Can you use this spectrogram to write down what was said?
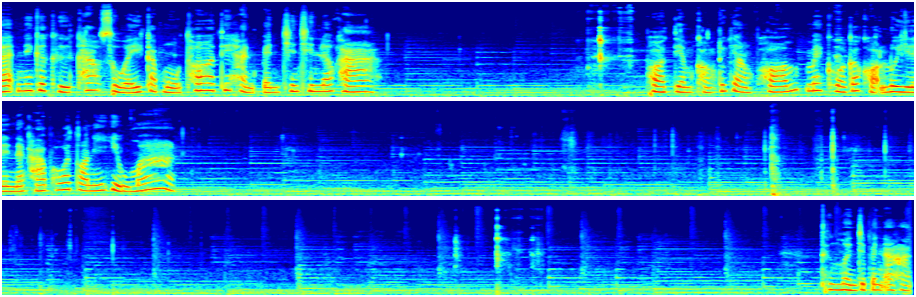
และนี่ก็คือข้าวสวยกับหมูทอดที่หั่นเป็นชิ้นๆแล้วค่ะ พอเตรียมของทุกอย่างพร้อมแม่ครัวก็ขอลุยเลยนะคะ เพราะว่าตอนนี้หิวมาก ถึงมันจะเป็นอาหาร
